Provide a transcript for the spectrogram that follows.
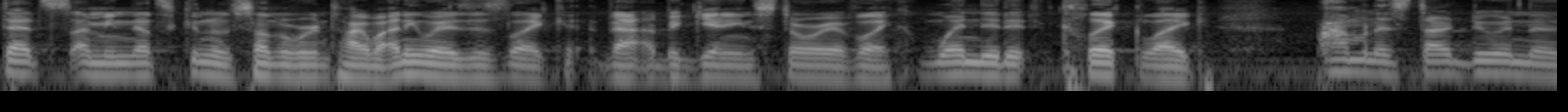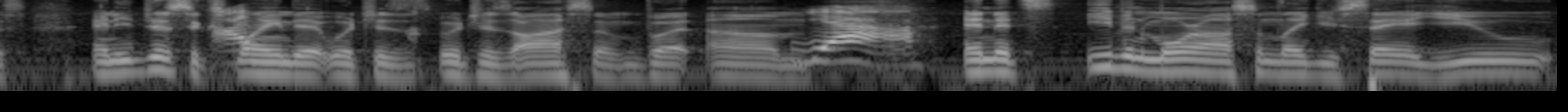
that's I mean that's gonna be something we're gonna talk about anyways. Is like that beginning story of like when did it click? Like I'm gonna start doing this, and you just explained I, it, which is which is awesome. But um, yeah, and it's even more awesome, like you say, you.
